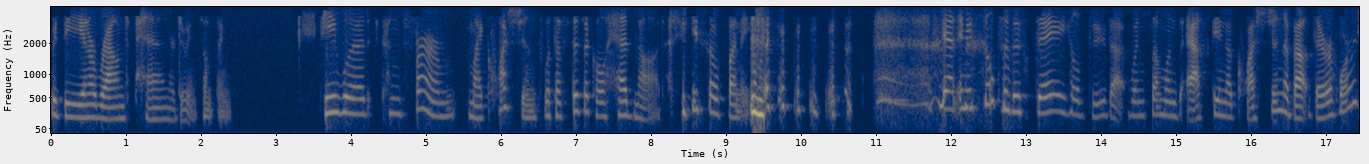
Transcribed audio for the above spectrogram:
would be in a round pen or doing something. He would confirm my questions with a physical head nod. He's so funny. and, and he still to this day he'll do that when someone's asking a question about their horse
